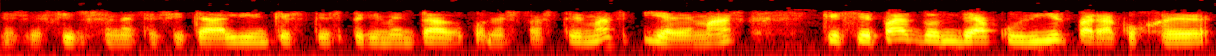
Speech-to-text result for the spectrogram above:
Es decir, se necesita alguien que esté experimentado con estos temas y además que sepa dónde acudir para coger,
